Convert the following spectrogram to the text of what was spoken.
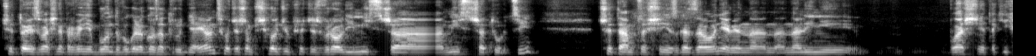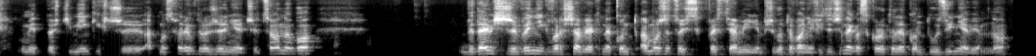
czy to jest właśnie naprawienie błędu w ogóle go zatrudniając, chociaż on przychodził przecież w roli mistrza, mistrza Turcji, czy tam coś się nie zgadzało, nie wiem, na, na, na linii właśnie takich umiejętności miękkich, czy atmosfery w drużynie, czy co, no bo wydaje mi się, że wynik w Warszawie, jak na a może coś z kwestiami nie przygotowania fizycznego, skoro tyle kontuzji, nie wiem, no.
